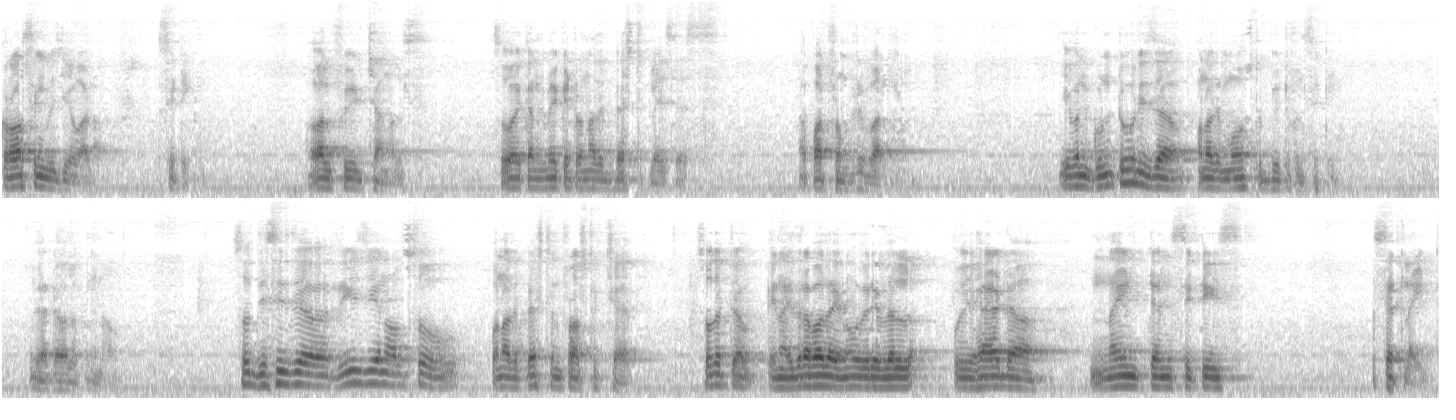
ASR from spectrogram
crossing Vijayawada city. All feed channels. So I can make it one of the best places, apart from river. Even Guntur is a, one of the most beautiful city we are developing now. So this is a region also, one of the best infrastructure. So that uh, in Hyderabad, I know very well, we had uh, nine, ten cities satellite.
